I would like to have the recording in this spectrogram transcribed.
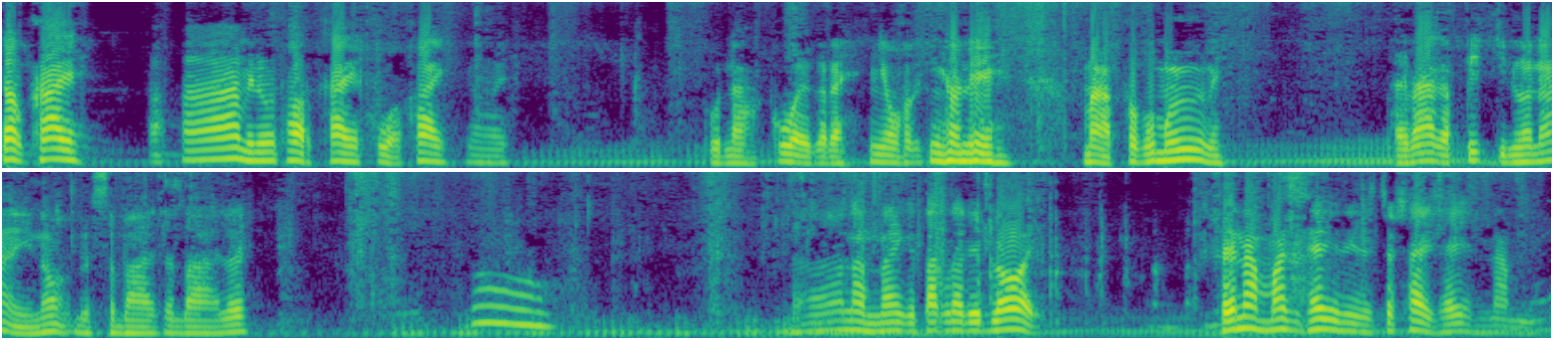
ทอดไข่อ่าเมนูทอดไข่ขัวไข่หน่อยพูดนะกล้วยก็ได้เหี่ยวคักเหี่ยวนี่หมากกับมือนี่ไถหน้ากับปิ๊กกินแล้วนะนี่เนาะเดี๋ยวสบายสบายเลยโอ้อ่าน้ำในก็ตักแล้วเรียบร้อย ใช้น้ำมาจะใช้อันนี่จะใช่ใช้น้ำ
